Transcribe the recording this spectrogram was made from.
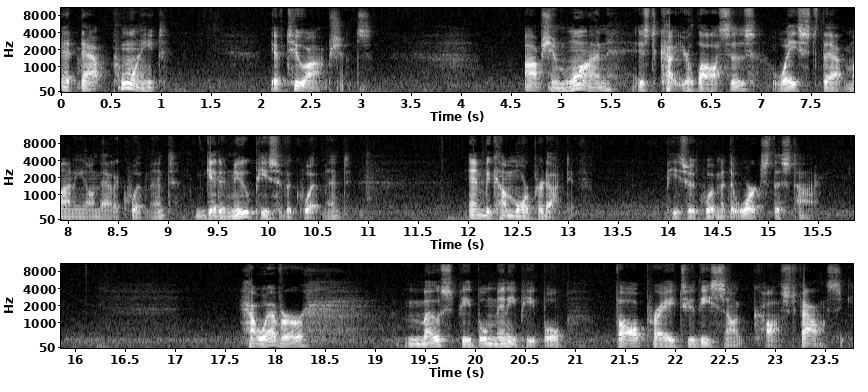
At that point, you have two options Option one is to cut your losses, waste that money on that equipment, get a new piece of equipment, and become more productive. Piece of equipment that works this time. However, most people, many people, fall prey to the sunk cost fallacy,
